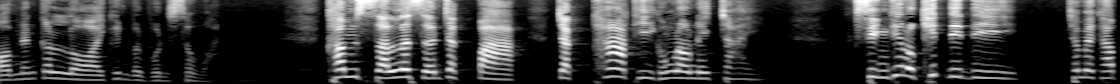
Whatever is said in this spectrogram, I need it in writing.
อมนั้นก็ลอยขึ้นบนบนสวรรค์คำสรรเสริญจากปากจากท่าทีของเราในใจ สิ่งที่เราคิดดีๆ ใช่ไหมครับ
